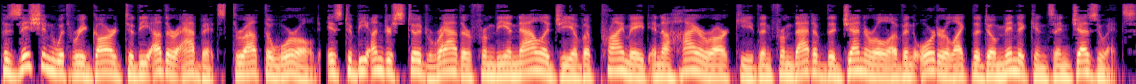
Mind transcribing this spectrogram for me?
position with regard to the other abbots throughout the world is to be understood rather from the analogy of a primate in a hierarchy than from that of the general of an order like the Dominicans and Jesuits.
